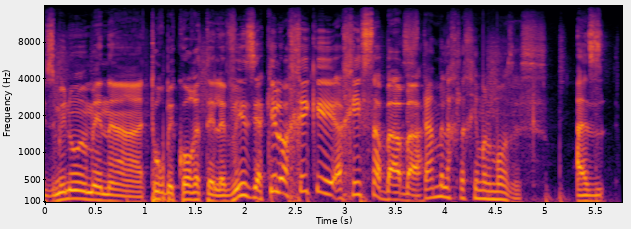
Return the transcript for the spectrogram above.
הזמינו ממנה טור ביקורת טלוויזיה, כאילו הכי, הכי סבבה. סתם מלכלכים על מוזס. אז אה, אה,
